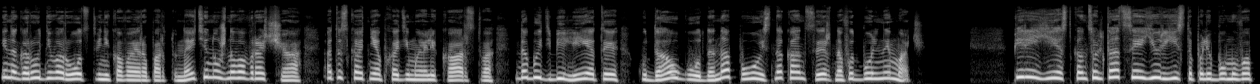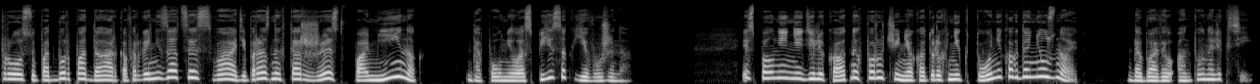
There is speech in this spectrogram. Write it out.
иногороднего родственника в аэропорту, найти нужного врача, отыскать необходимые лекарства, добыть билеты куда угодно, на поезд, на концерт, на футбольный матч. Переезд, консультация юриста по любому вопросу, подбор подарков, организация свадеб, разных торжеств, поминок, дополнила список его жена исполнение деликатных поручений, о которых никто никогда не узнает», добавил Антон Алексей.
